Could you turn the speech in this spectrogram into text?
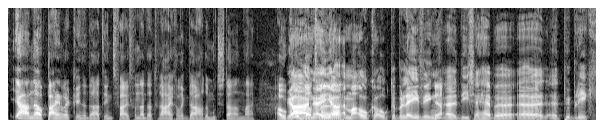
ja, nou pijnlijk inderdaad in het feit van, nou, dat we eigenlijk daar hadden moeten staan. Maar ook Ja, omdat nee, we... ja, maar ook, ook de beleving Ja. eh, die ze hebben, eh, Ja. het publiek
